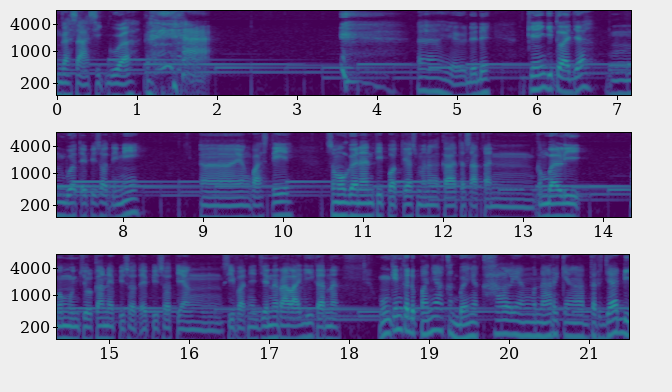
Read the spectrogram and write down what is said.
nggak seasik gua. Ah ya udah deh. Kayaknya gitu aja hmm, buat episode ini uh, yang pasti semoga nanti podcast menengah ke atas akan kembali memunculkan episode-episode yang sifatnya general lagi karena mungkin ke depannya akan banyak hal yang menarik yang akan terjadi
